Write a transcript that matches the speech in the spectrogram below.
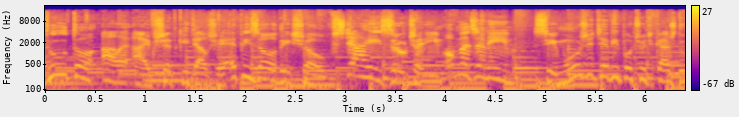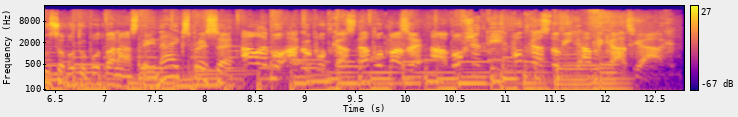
Túto, ale aj všetky ďalšie epizódy show Vzťahy s ručením obmedzeným si môžete vypočuť každú sobotu po 12. na Exprese alebo ako podcast na Podmaze a vo všetkých podcastových aplikáciách.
